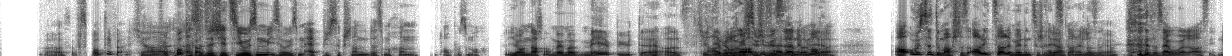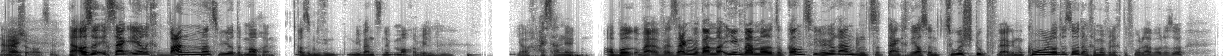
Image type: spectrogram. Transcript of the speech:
was, auf Spotify. Ja, Für Podcasts? also das ist jetzt in unserem, in so unserem App ist so gestanden, dass man kann Abos machen Ja, und nachher müssen wir mehr bieten als für Ja, die, die logisch, sonst würdest du es auch nicht machen. Ah, außer du machst das alle zahlen müssen, und sonst kannst du Ja. es gar nicht hören. Ja, das wäre auch Ansehen. Nein. Nein. schon ansehen. Nein, also ich sage ehrlich, wenn wir es würden machen, also wir, sind, wir wollen es nicht machen, weil, ja, ich weiß auch nicht. Aber sagen wir, wenn wir irgendwann mal so ganz viel Hörer haben und so denken, ja, so ein Zustupf wäre noch cool oder so, dann können wir vielleicht davon leben oder so,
